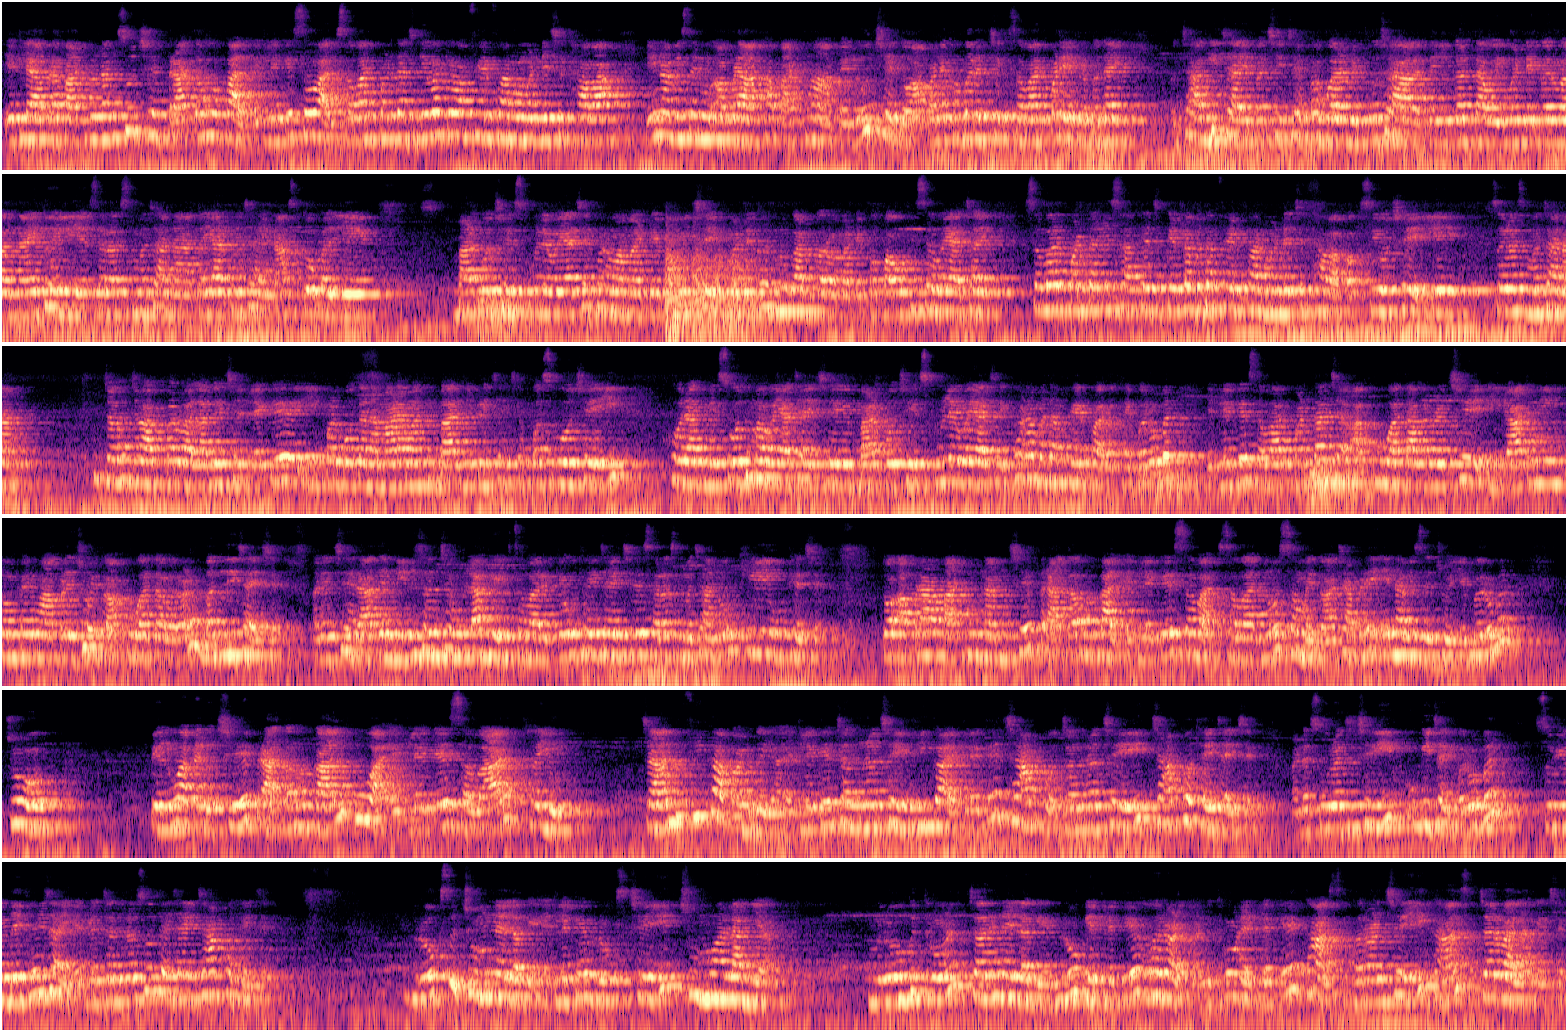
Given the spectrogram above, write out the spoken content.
એટલે આપણા પાઠનું નામ શું છે? પ્રાતઃકાલ. એટલે કે સવાર. સવાર પડતા જ કેવા કેવા ફેરફારો મંડે છે થવા એના વિશેનું આપણા આખા પાઠમાં આપેલું છે. તો આપણને ખબર જ છે કે સવાર પડે એટલે બધાય જાગી જાય. પછી જે ભગવાનની પૂજા તે કરતા હોય, મંડે કરવા નાહી ધોઈ લઈએ, સરસ મજાના તૈયાર થઈ જાય, નાસ્તો કરીએ બાળકો જે સ્કૂલે વયા છે પપ્પા ઓફિસે વયા જાય, સવાર પડતાની સાથે જ કેટલા બધા ફેરફાર મંડે છે થવા પક્ષીઓ છે એ સરસ મજાના ચહચહાટ કરવા લાગે છે. એટલે કે એ પણ પોતાના માળામાંથી બહાર નીકળી જાય છે. પશુઓ છે એ ખોરાકની શોધમાં વયા જાય છે, બાળકો છે સ્કૂલે વયા છે, ઘણા બધા ફેરફારો થાય, બરોબર? એટલે કે સવાર પડતા જ આખું વાતાવરણ છે એ રાતની કમ્પેરમાં આપણે જોઈએ તો આખું વાતાવરણ બદલી જાય છે. અને જે રાતે નિર્જન જેવું લાગે એ સવારે કેવું થઈ જાય છે, સરસ મજાનું ખીલી ઉઠે છે. તો આપણા પાઠનું નામ છે પ્રાતઃકાલ એટલે કે સવાર. સવારનો સમય. તો આજે આપણે એના વિશે જોઈએ, બરોબર? જો પેલું આપેલું છે પ્રાતઃકાલ હુઆ એટલે કે સવાર થયું. ચાંદ ફીકા પડ ગયા એટલે કે ચંદ્ર છે એ ફીકા એટલે કે ઝાંખો. ચંદ્ર છે એ ઝાંખો થઈ જાય છે. અને સૂરજ છે એ ઉગી જાય, બરોબર? સૂર્યોદય થઈ જાય એટલે ચંદ્ર શું થઈ જાય? ઝાંખો થઈ જાય. વૃક્ષ ઝૂમને લગે એટલે કે વૃક્ષ છે એ ઝૂમવા લાગ્યા. મૃગ તૃણ ચરને લગે. મૃગ એટલે કે હરણ અને તૃણ એટલે કે ઘાસ. હરણ છે એ ઘાસ ચરવા લાગે છે.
